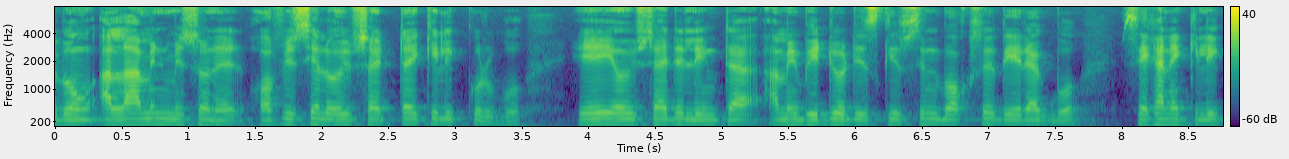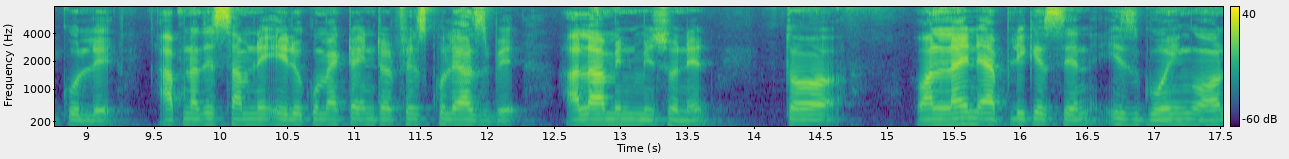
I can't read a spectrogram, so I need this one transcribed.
এবং আলা আমিন মিশনের অফিসিয়াল ওয়েবসাইটটায় ক্লিক করব। এই ওয়েবসাইটের লিঙ্কটা আমি ভিডিও ডিসক্রিপশন বক্সে দিয়ে রাখব। সেখানে ক্লিক করলে আপনাদের সামনে এরকম একটা ইন্টারফেস খুলে আসবে আলা আমিন মিশনের। তো online application is going on.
